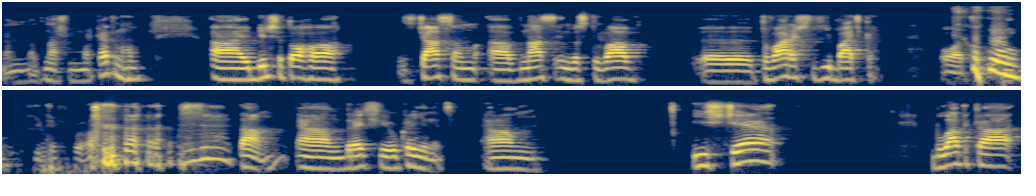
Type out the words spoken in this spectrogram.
там в нашому маркетингу. А і більше того, з часом а, в нас інвестував е, товариш її батька. От там, до речі, українець. І ще була така.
